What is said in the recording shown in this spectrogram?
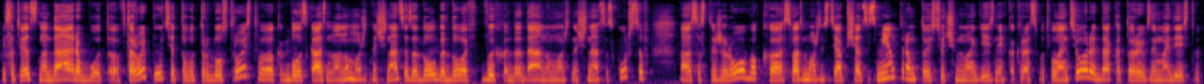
и, соответственно, да, работа. Второй путь — это вот трудоустройство, как было сказано, оно может начинаться задолго до выхода, да, оно может начинаться с курсов, а, со стажировок, а, с возможности общаться с ментором, то есть очень многие из них как раз вот волонтеры, да, которые взаимодействуют.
